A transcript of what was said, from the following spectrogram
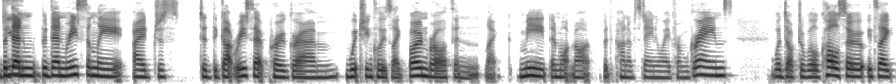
But you- then but then recently I just did the gut reset program, which includes like bone broth and like meat and whatnot, but kind of staying away from grains with Dr. Will Cole. So it's like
